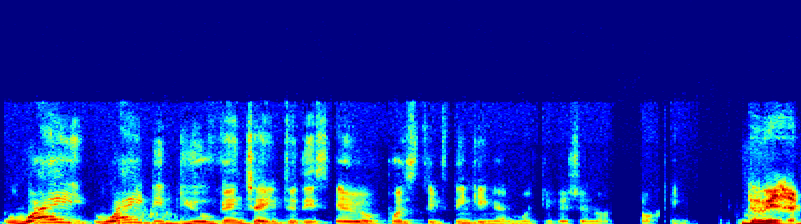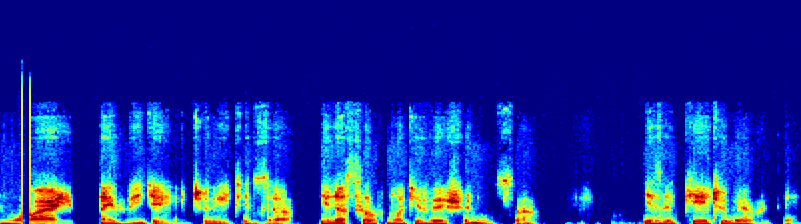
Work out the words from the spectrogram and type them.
why why did you venture into this area of positive thinking and motivational talking? The reason why I ventured into it is, uh, you know, self motivation is uh, is the key to everything.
